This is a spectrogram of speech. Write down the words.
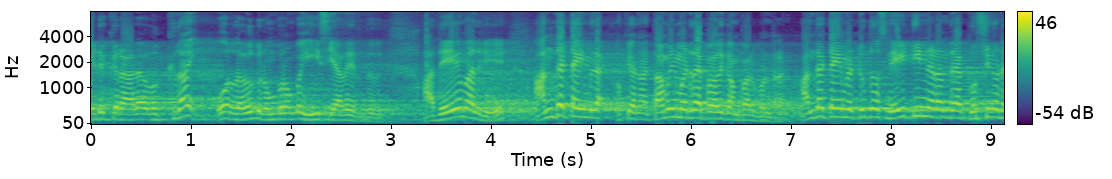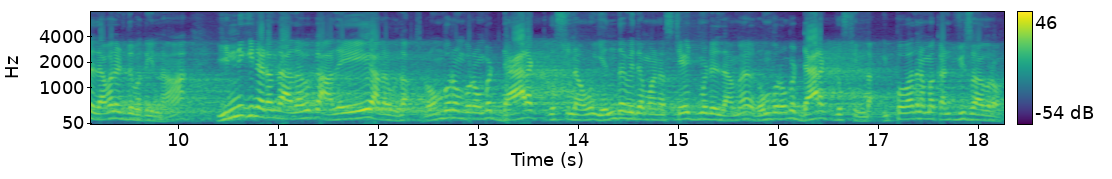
எடுக்கிற அளவுக்கு தான் ஓரளவுக்கு ரொம்ப ரொம்ப ஈஸியாகவே இருந்தது. அதே மாதிரி அந்த டைமில் ஓகே நான் தமிழ் மட்டும் தான் இப்போ கம்பேர் பண்ணுறேன் அந்த டைமில் டூ தௌசண்ட் எயிட்டீன் நடந்த கொஸ்டினோட லெவல் எடுத்து பார்த்தீங்கன்னா இன்னைக்கு நடந்த அளவுக்கு அதே அளவு தான். ரொம்ப ரொம்ப ரொம்ப டேரக்ட் கொஸ்டினாகவும் எந்த விதமான ஸ்டேட்மெண்ட் இல்லாமல் ரொம்ப ரொம்ப டேரக்ட் கொஸ்டின் தான். இப்போ வந்து நம்ம கன்ஃபியூஸ் ஆகிறோம்.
